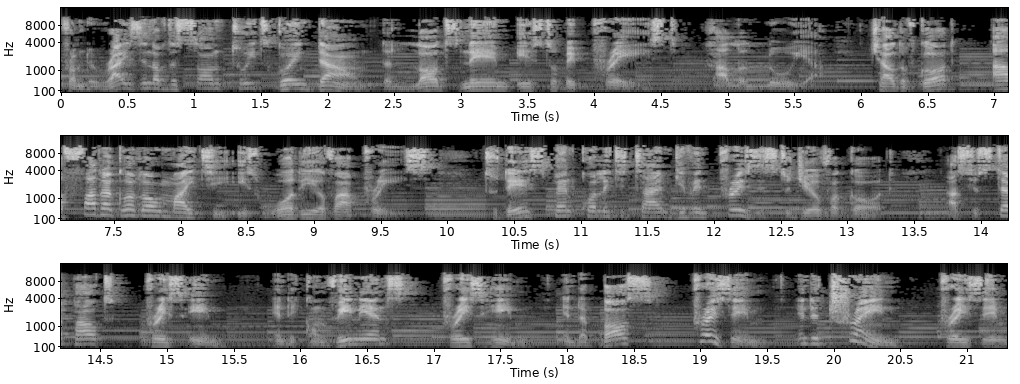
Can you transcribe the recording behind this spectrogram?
from the rising of the sun to its going down, the Lord's name is to be praised. Hallelujah. Child of God, our Father God Almighty is worthy of our praise. Today, spend quality time giving praises to Jehovah God. As you step out, praise Him. In the convenience, praise Him. In the bus, praise Him. In the train, praise Him.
